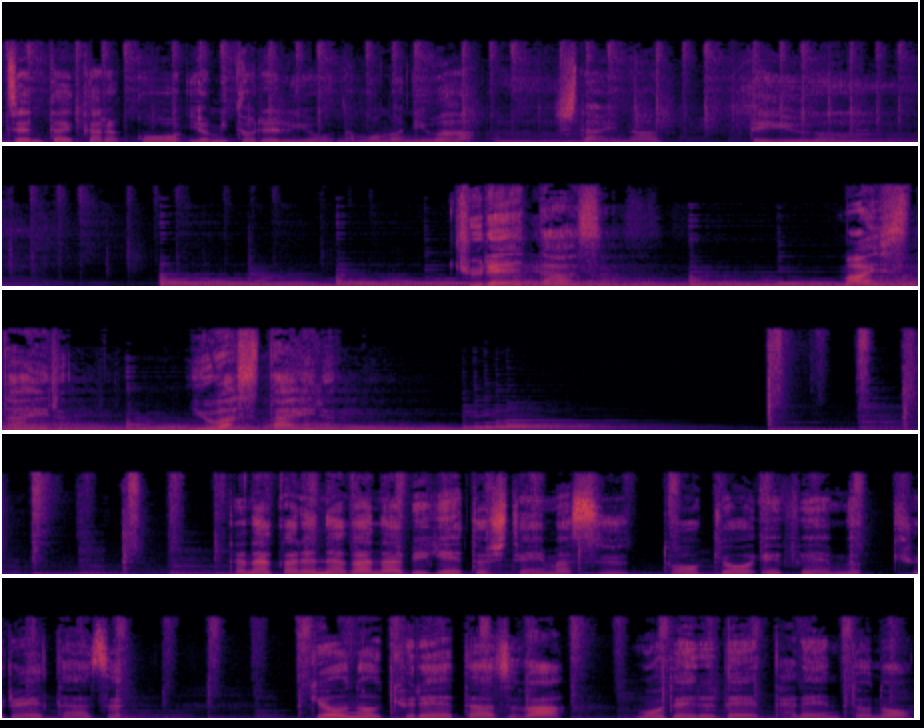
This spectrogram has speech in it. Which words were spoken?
全体からこう読み取れるようなものにはしたいなっていう。キュレーターズ。マイスタイル。ユアスタイル。田中れながナビゲートしています東京 FM キュレーターズ。今日のキュレーターズはモデルでタレントの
